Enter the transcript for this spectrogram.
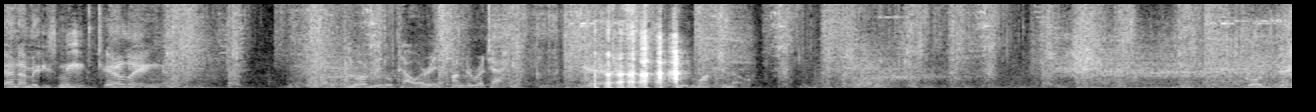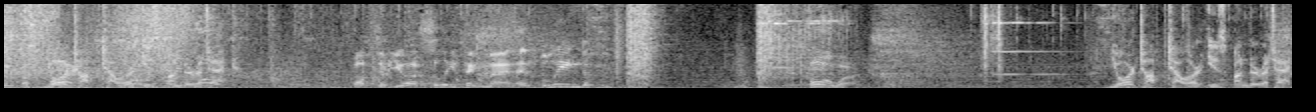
Enemies need killing. Your middle tower is under attack. Just what you'd want to know. Top tower is under attack.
